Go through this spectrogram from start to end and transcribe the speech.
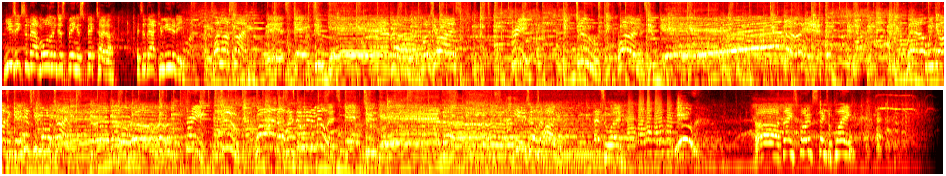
Music's about more than just being a spectator. It's about community. One last time. Let's away. Ah, thanks, folks. Thanks for playing.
